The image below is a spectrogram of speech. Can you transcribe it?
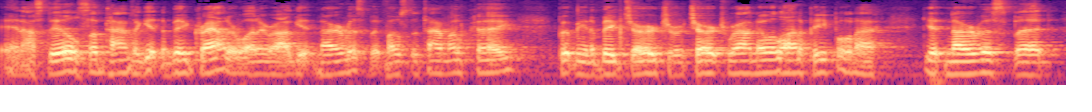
And I still, sometimes I get in a big crowd or whatever, I'll get nervous, but most of the time, okay. Put me in a big church or a church where I know a lot of people and I get nervous, but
